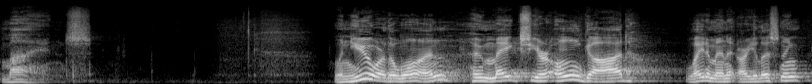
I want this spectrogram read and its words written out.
minds. When you are the one who makes your own God, wait a minute, are you listening?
